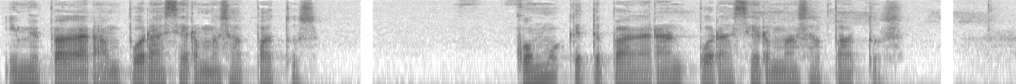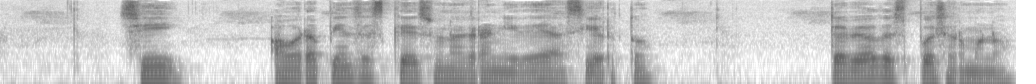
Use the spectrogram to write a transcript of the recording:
y me pagarán por hacer más zapatos. ¿Cómo que te pagarán por hacer más zapatos? Sí, ahora piensas que es una gran idea, ¿cierto? Te veo después, hermano.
